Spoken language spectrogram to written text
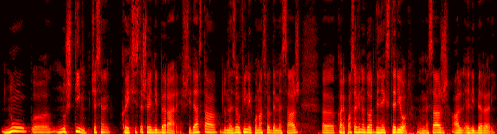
nu, uh, nu știm ce se, că există și o eliberare. Și de asta Dumnezeu vine cu un astfel de mesaj uh, care poate să vină doar din exterior, un mesaj al eliberării.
